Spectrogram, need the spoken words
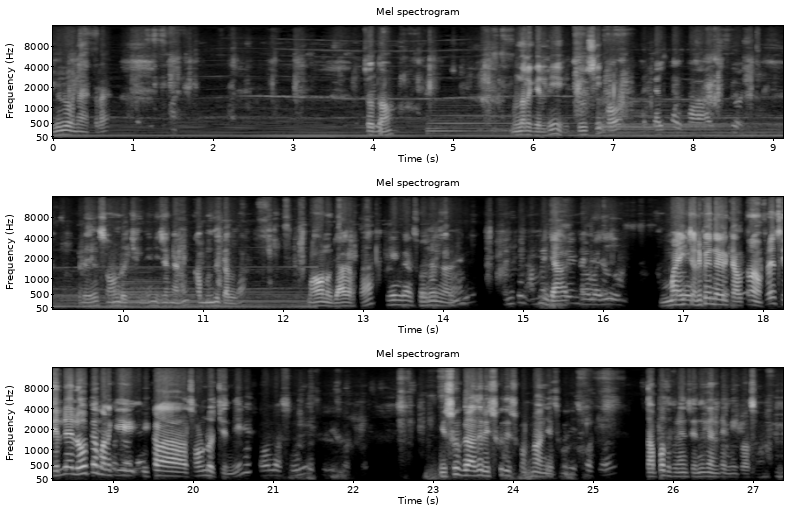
ఇల్లులు ఉన్నాయి అక్కడ. చూద్దాం. ముందరికి వెళ్ళి చూసి. ఇక్కడ ఏదో సౌండ్ వచ్చింది నిజంగానే. ఇంకా ముందుకు వెళ్దాం. మావ నువ్వు జాగ్రత్త. ఏం కాదు, అమ్మాయి చనిపోయిన దగ్గరికి వెళ్తున్నాం. ఫ్రెండ్స్ వెళ్ళే లోపే మనకి ఇక్కడ సౌండ్ వచ్చింది. ఇసుక కాదు రిస్క్ తీసుకుంటున్నాం అని చెప్పి. తప్పదు ఫ్రెండ్స్ ఎందుకంటే మీకోసం.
